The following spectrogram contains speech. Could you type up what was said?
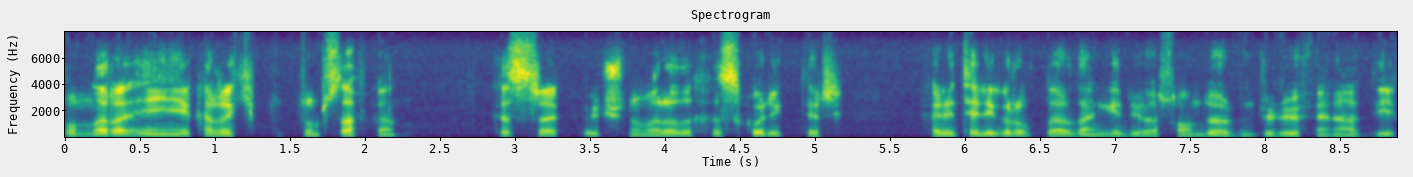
Bunlara en yakın rakip tuttuğum safkan kısrak 3 numaralı Hıskolik'tir. Kaliteli gruplardan geliyor. Son dördüncülüğü fena değil.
